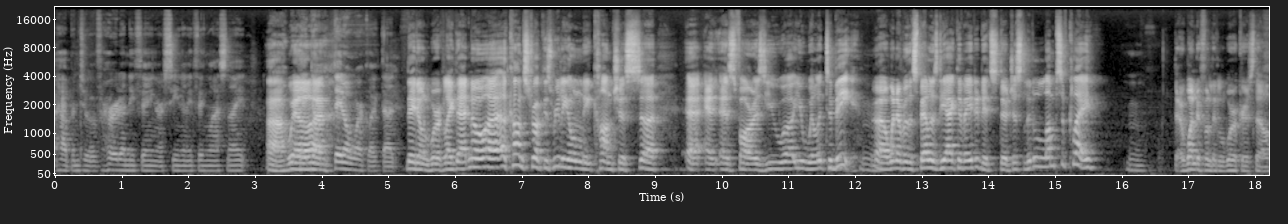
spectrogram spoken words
happened to have heard anything or seen anything last night. Ah, They well, don't, uh, they don't work like that. they don't work like that. No, uh, a construct is really only conscious uh, as far as you uh, you will it to be. Uh, whenever the spell is deactivated, it's they're just little lumps of clay. They're wonderful little workers, though.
